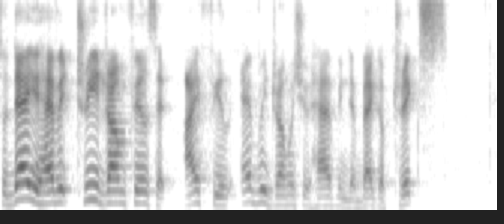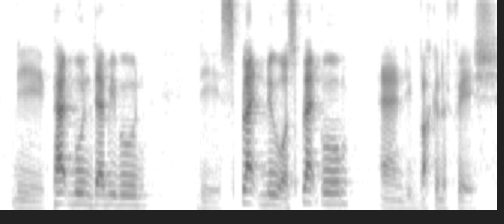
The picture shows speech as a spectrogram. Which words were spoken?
So there you have it, three drum fills that I feel every drummer should have in their bag of tricks. The Pat Boone, Debbie Boone, the Splat Do or Splat Boom, and the Bucket of Fish.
